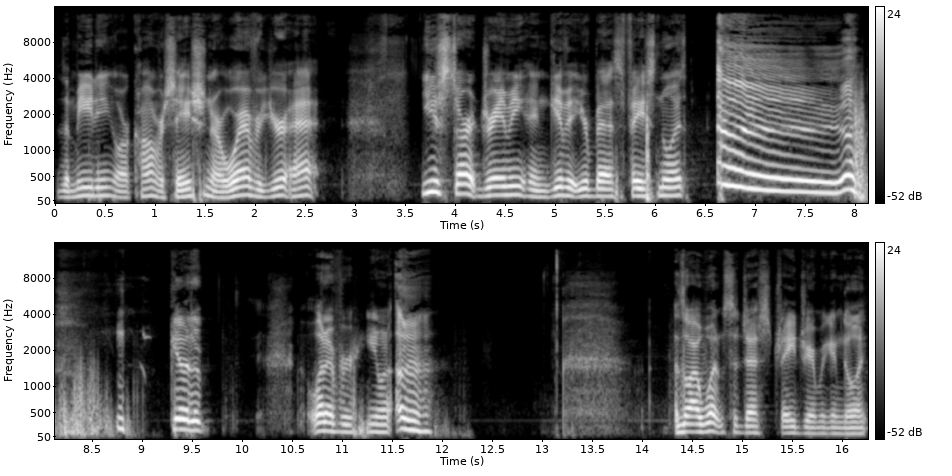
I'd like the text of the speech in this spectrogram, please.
the meeting or conversation or wherever you're at, you start dreaming and give it your best face noise. give it a whatever you want. Uh. Although I wouldn't suggest daydreaming and going,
